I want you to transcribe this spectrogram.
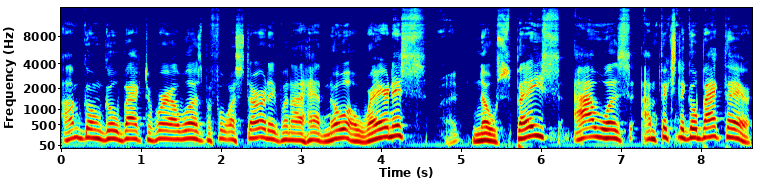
I'm going to go back to where I was before I started when I had no awareness, right. no space. I was, I'm fixing to go back there.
